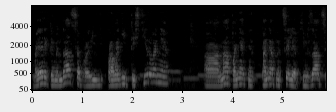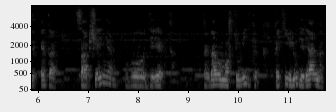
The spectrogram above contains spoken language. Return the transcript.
Моя рекомендация проводить тестирование а, на понятной цели оптимизации. Это сообщение в директ. Тогда вы можете увидеть, как, какие люди реально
